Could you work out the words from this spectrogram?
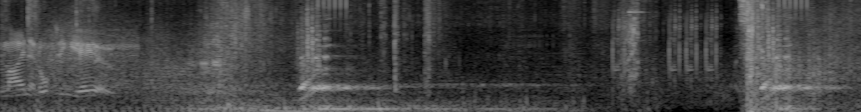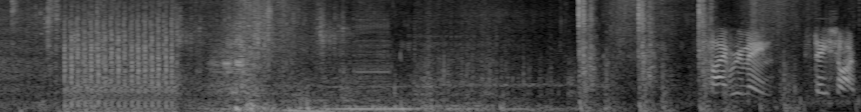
Advanced UAV online and AO. Five remain. Stay sharp.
